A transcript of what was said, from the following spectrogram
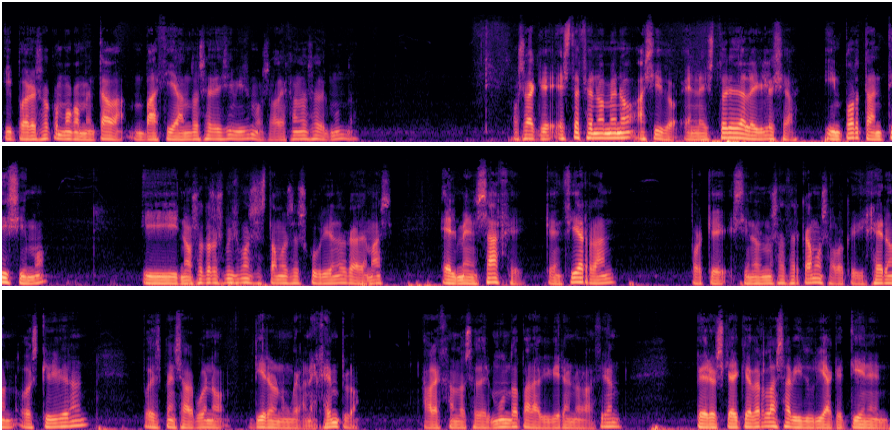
Y por eso, como comentaba, vaciándose de sí mismos, alejándose del mundo. O sea que este fenómeno ha sido en la historia de la Iglesia importantísimo y nosotros mismos estamos descubriendo que además el mensaje que encierran porque si no nos acercamos a lo que dijeron o escribieron, puedes pensar, bueno, dieron un gran ejemplo, alejándose del mundo para vivir en oración. Pero es que hay que ver la sabiduría que tienen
